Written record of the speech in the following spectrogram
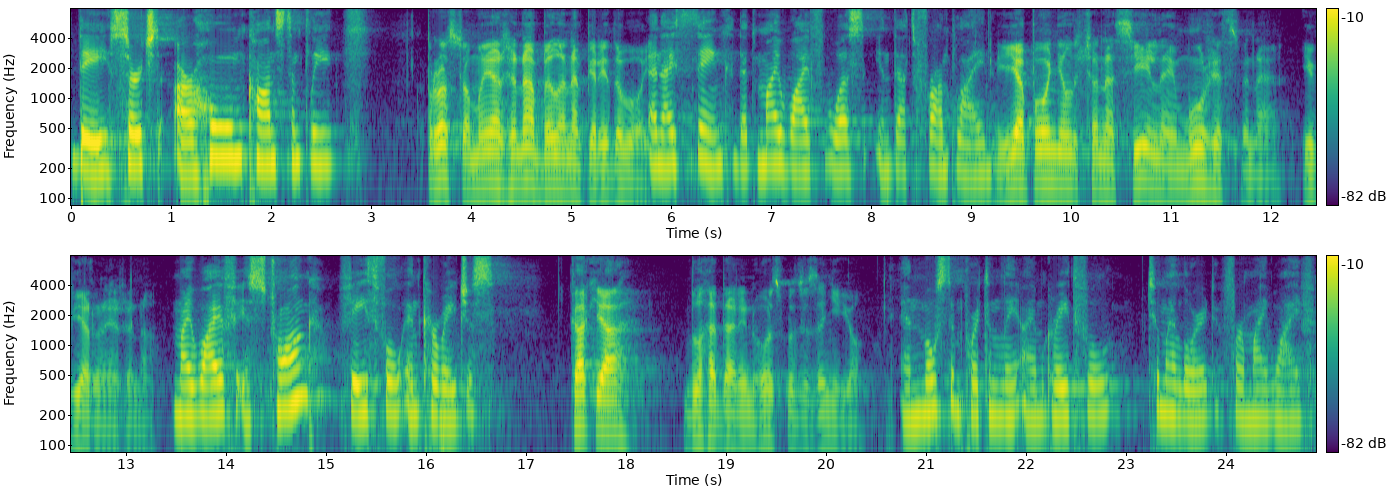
They searched our home constantly. Просто моя жена была на передовой. And I think that my wife was in that front line. И я понял, что она сильная, мужественная и верная жена. My wife is strong, faithful, and courageous. Как я благодарен Господу за нее. And most importantly, I am grateful to my Lord for my wife.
